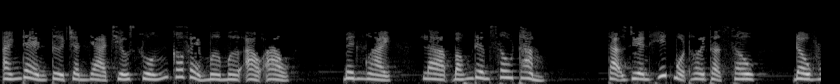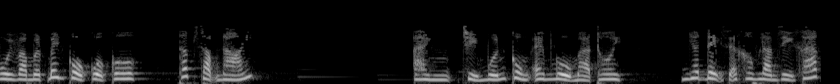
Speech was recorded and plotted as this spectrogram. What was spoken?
Ánh đèn từ trần nhà chiếu xuống có vẻ mờ mờ ảo ảo, bên ngoài là bóng đêm sâu thẳm. Tạ Duyên hít một hơi thật sâu, đầu vùi vào một bên cổ của cô, thấp giọng nói. Anh chỉ muốn cùng em ngủ mà thôi, nhất định sẽ không làm gì khác.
